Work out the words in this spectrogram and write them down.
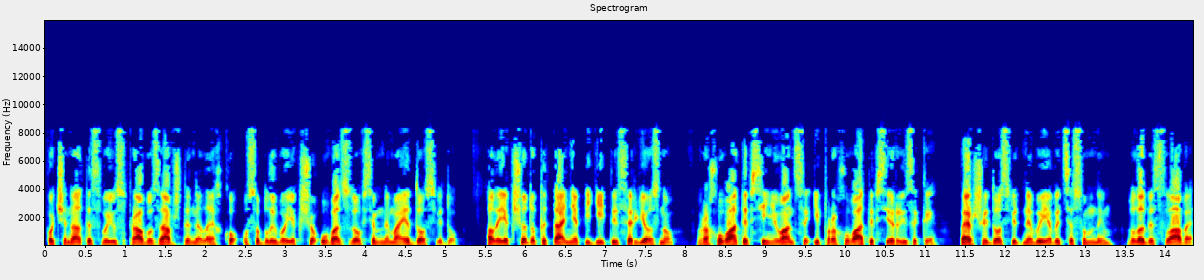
Починати свою справу завжди нелегко, особливо якщо у вас зовсім немає досвіду. Але якщо до питання підійти серйозно, врахувати всі нюанси і порахувати всі ризики, перший досвід не виявиться сумним. Владиславе,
